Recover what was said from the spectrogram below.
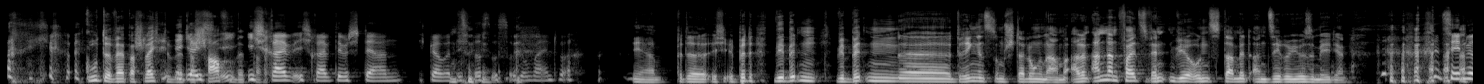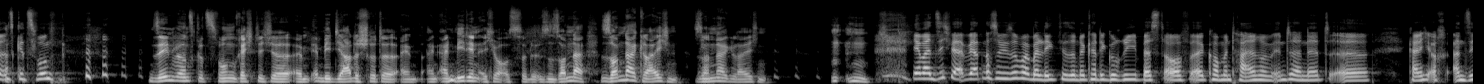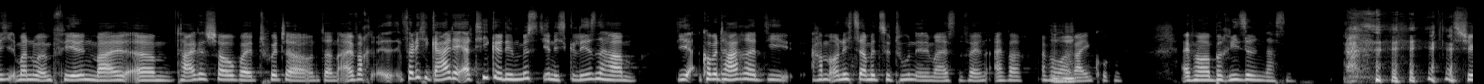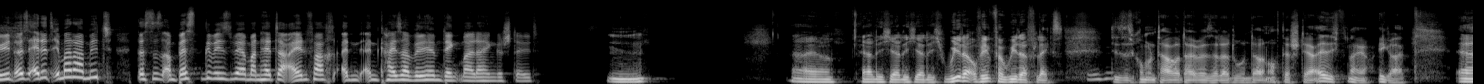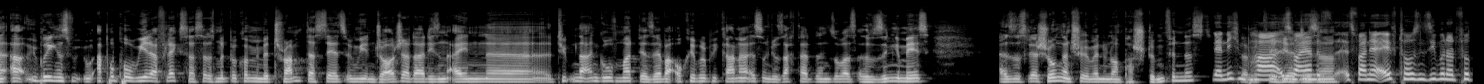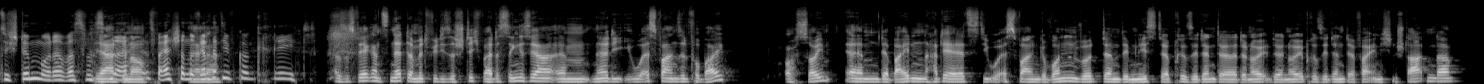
Gute Wetter, schlechte Wetter, ich, scharfe Wetter. Ich schreibe ich schreib dem Stern. Ich glaube nicht, dass das so gemeint war. Ja, bitte, ich bitte, wir bitten, wir bitten äh, dringendst um Stellungnahme. Andernfalls wenden wir uns damit an seriöse Medien. Sehen wir uns gezwungen. sehen wir uns gezwungen, rechtliche, ähm, mediale Schritte, ein, ein, ein Medienecho auszulösen. Sonder, Sondergleichen, Sondergleichen. ja, man sich, wir, wir hatten das sowieso mal überlegt, hier so eine Kategorie Best of äh, Kommentare im Internet. Äh, kann ich auch an sich immer nur empfehlen, mal ähm, Tagesschau bei Twitter und dann einfach, äh, völlig egal, der Artikel, den müsst ihr nicht gelesen haben. Die Kommentare, die haben auch nichts damit zu tun in den meisten Fällen. Einfach, einfach mhm. mal reingucken. Einfach mal berieseln lassen. ist schön. Es endet immer damit, dass es am besten gewesen wäre, man hätte einfach ein, ein Kaiser Wilhelm-Denkmal dahingestellt. Mhm. Ja, ja, herrlich, herrlich, herrlich. Weirder, auf jeden Fall weirder Flex. Mhm. Diese Kommentare teilweise da drunter und auch der Stern. Also ich, naja, egal. Äh, ah, übrigens, apropos weirder Flex, hast du das mitbekommen mit Trump, dass der jetzt irgendwie in Georgia da diesen einen äh, Typen da angerufen hat, der selber auch Republikaner ist und gesagt hat dann sowas, also sinngemäß, also es wäre schon ganz schön, wenn du noch ein paar Stimmen findest. Ja, nicht ein paar, es, war ja es waren ja 11.740 Stimmen oder was. was ja, genau. Es war ja schon ja, relativ ja. konkret. Also es wäre ganz nett, damit wir diese Stich, weil das Ding ist ja, ähm, ne, die US-Wahlen sind vorbei oh sorry, ähm, der Biden hat ja jetzt die US-Wahlen gewonnen, wird dann demnächst der Präsident, der, der, neue, der neue Präsident der Vereinigten Staaten da.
